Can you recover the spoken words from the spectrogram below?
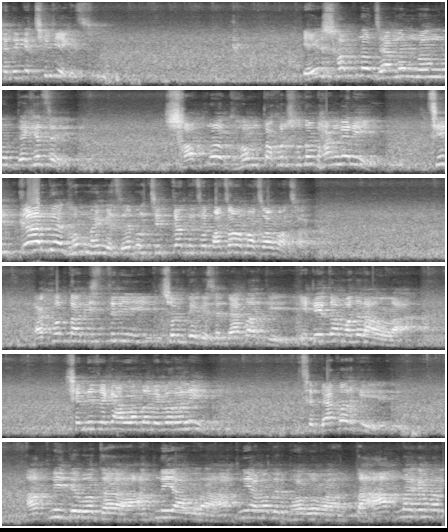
সেদিকে ছিটিয়ে গেছে। এই স্বপ্ন যেমন নমরুদ দেখেছে, স্বপ্ন ঘুম তখন শুধু ভাঙেনি, চিৎকার দিয়ে ঘুম ভেঙেছে এবং চিৎকার দিচ্ছে, বাঁচাও বাঁচাও বাঁচাও। এখন তার স্ত্রী চমকে গেছে, ব্যাপার কি? এটাই তো আমাদের আল্লাহ। সে নিজেকে আল্লাহ দাবি করেনি। সে ব্যাপার কি? আপনি দেবতা, আপনি আল্লাহ, আপনি আমাদের ভগবান, তা আপনাকে আবার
